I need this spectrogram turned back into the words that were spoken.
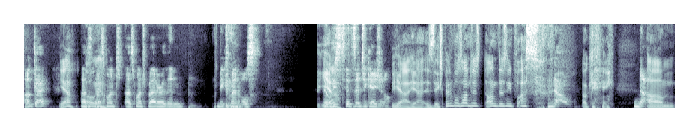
okay, yeah. that's, oh that's yeah. much that's much better than the Expendables. At yeah. least it's educational. yeah. Yeah. Is the Expendables on Dis- on Disney Plus? No, okay. no. Um,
